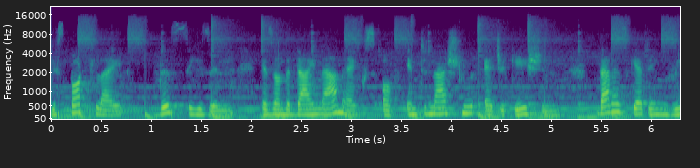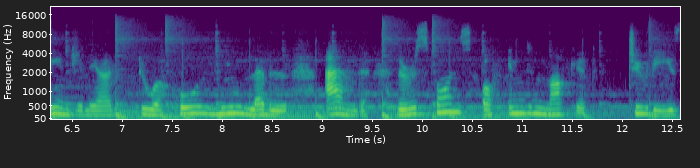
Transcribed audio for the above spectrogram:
The spotlight this season is on the dynamics of international education that is getting re engineered to a whole new level and the response of Indian market to these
